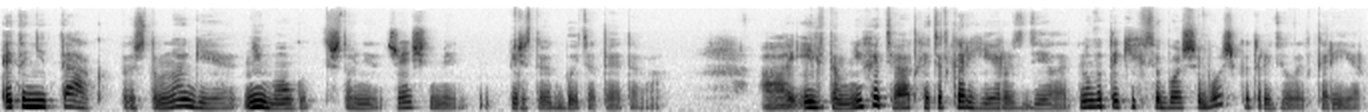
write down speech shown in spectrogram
Это не так, потому что многие не могут, что они женщинами перестают быть от этого. А, или там не хотят, хотят карьеру сделать. Ну вот таких все больше и больше, которые делают карьеру.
